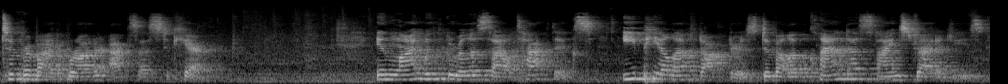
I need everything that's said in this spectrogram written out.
to provide broader access to care. In line with guerrilla style tactics, EPLF doctors developed clandestine strategies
